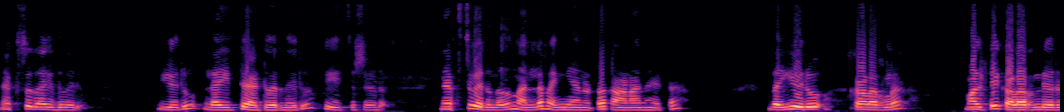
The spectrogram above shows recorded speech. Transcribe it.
നെക്സ്റ്റ് ഇതാ ഇത് വരും. ഈ ഒരു ലൈറ്റ് ആയിട്ട് വരുന്ന ഒരു പീച്ച് ഷെയ്ഡ് നെക്സ്റ്റ് വരുന്നത് നല്ല ഭംഗിയാണ് കേട്ടോ കാണാനായിട്ട്. ഇതാ ഈ ഒരു കളറിൽ മൾട്ടി കളറിന്റെ ഒരു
